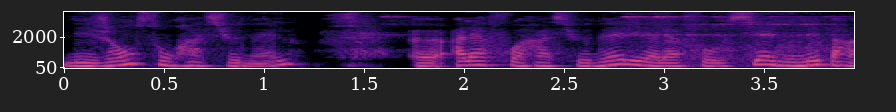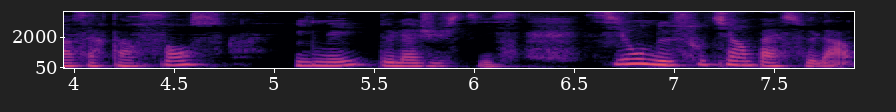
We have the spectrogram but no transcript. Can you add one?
les gens sont rationnels, euh, à la fois rationnels et à la fois aussi animés par un certain sens inné de la justice. Si on ne soutient pas cela,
